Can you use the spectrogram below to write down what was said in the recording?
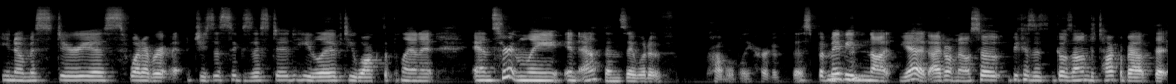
you know mysterious whatever. Jesus existed he lived he walked the planet and certainly in Athens they would have probably heard of this but maybe not yet. I don't know. So because it goes on to talk about that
